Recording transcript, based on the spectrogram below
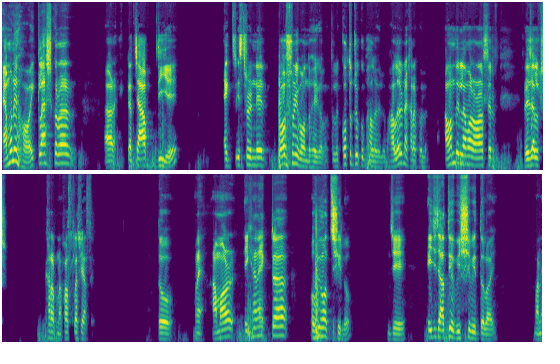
এমনই হয় ক্লাস করার আর একটা চাপ দিয়ে এক স্টুডেন্টের পড়াশোনাই বন্ধ হয়ে গেল। তাহলে কতটুকু ভালো হলো ভালো হইল না খারাপ হইল? আলহামদুলিল্লাহ আমার অনার্সের রেজাল্ট খারাপ না, ফার্স্ট ক্লাসে আছে। তো মানে আমার এখানে একটা অভিমত ছিল যে এই যে জাতীয় বিশ্ববিদ্যালয় মানে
